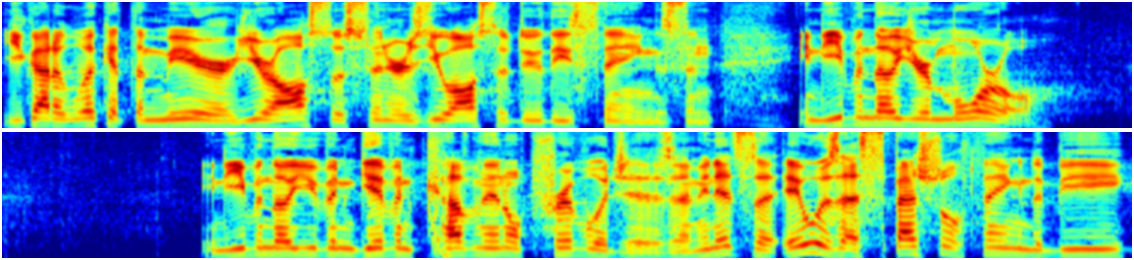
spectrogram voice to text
You got to look at the mirror. You're also sinners. You also do these things. And, and even though you're moral, and even though you've been given covenantal privileges, I mean, it's a, it was a special thing to be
